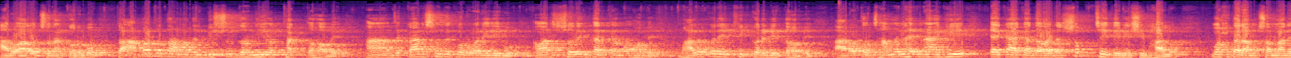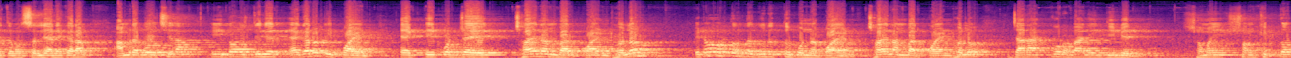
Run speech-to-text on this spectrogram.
আরও আলোচনা করব। তো আপাতত আমাদের বিশুদ্ধ নিয়ত থাকতে হবে। হ্যাঁ যে কার সাথে কোরবানি দিব, আমার শরীরদার কেমন হবে? ভালো করে ঠিক করে নিতে হবে। আর অত ঝামেলায় না গিয়ে একা একা দেওয়াটা সবচেয়ে বেশি ভালো। মহতারাম সম্মানিত মুসল্লিয়ানে কারাম, আমরা বলছিলাম এই দশ দিনের এগারোটি পয়েন্ট। এক, এই পর্যায়ে ছয় নম্বর পয়েন্ট হলো, এটাও অত্যন্ত গুরুত্বপূর্ণ পয়েন্ট। ছয় নম্বর পয়েন্ট হলো, যারা কোরবানি দিবেন। সময় সংক্ষিপ্ত,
